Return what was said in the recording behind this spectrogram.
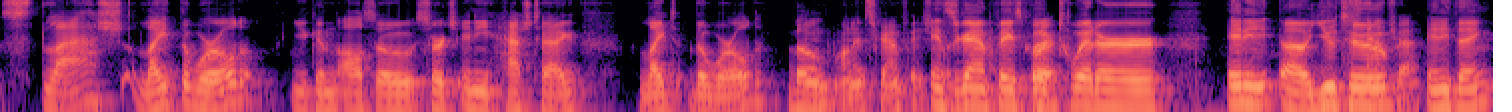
slash Light the World. You can also search any hashtag Light the World. Boom on Instagram, Facebook. Instagram, Facebook, Twitter. Twitter, any uh, YouTube, Snapchat. anything.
